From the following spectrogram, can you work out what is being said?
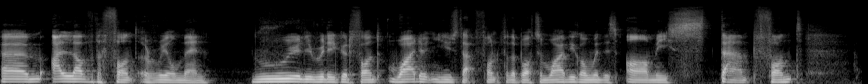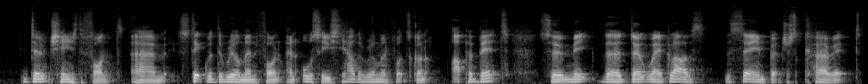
Um, I love the font of Real Men. Really, really good font. Why don't you use that font for the bottom? Why have you gone with this army stamp font? Don't change the font. Um, stick with the Real Men font. And also, you see how the Real Men font's gone up a bit? So make the Don't Wear Gloves the same, but just curve it,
